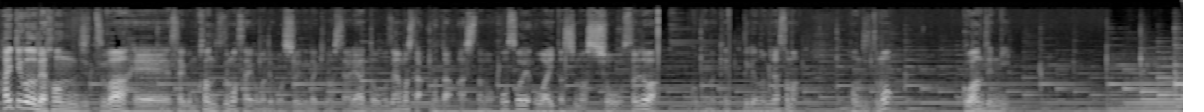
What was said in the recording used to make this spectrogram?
はいということで本日は、えー、最後も本日も最後までご視聴いただきましてありがとうございました。また明日の放送でお会いいたしましょう。それでは国の建設業の皆様本日もご安全に。thank you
